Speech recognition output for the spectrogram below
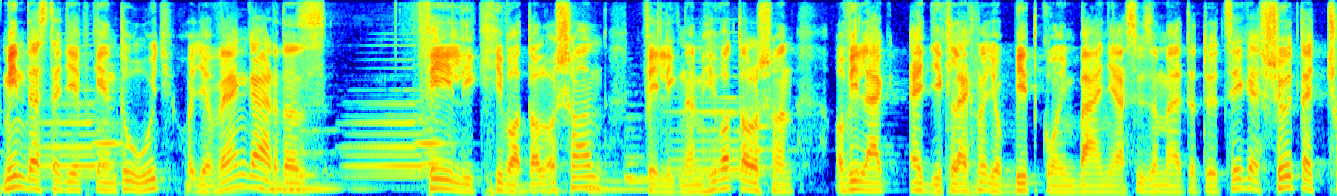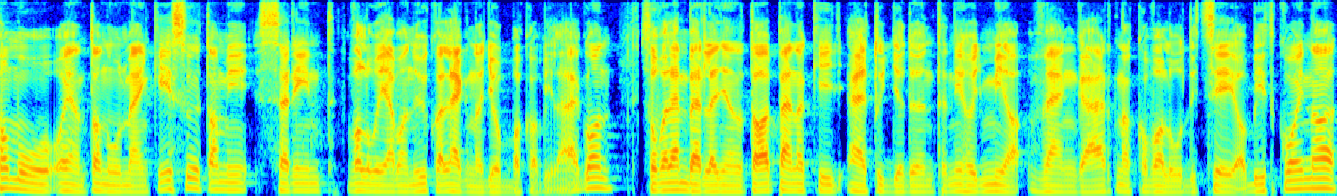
Mindezt egyébként úgy, hogy a Vanguard az félig hivatalosan, félig nem hivatalosan a világ egyik legnagyobb bitcoin bányász üzemeltető cége, sőt egy csomó olyan tanulmány készült, ami szerint valójában ők a legnagyobbak a világon. Szóval ember legyen a talpának, így el tudja dönteni, hogy mi a Vanguardnak a valódi célja a bitcoinnal,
